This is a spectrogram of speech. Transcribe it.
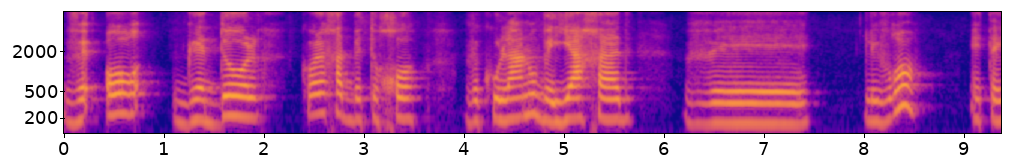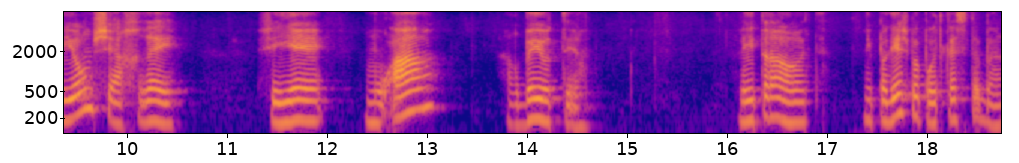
ואור גדול, כל אחד בתוכו, וכולנו ביחד, ולברוא את היום שאחרי, שיהיה מואר הרבה יותר. להתראות, ניפגש בפודקאסט הבא.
